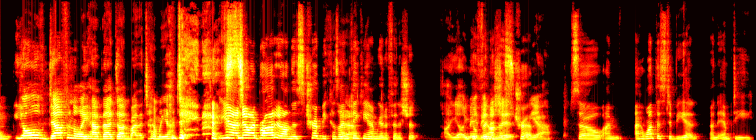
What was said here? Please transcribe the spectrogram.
mean, you'll definitely have that done by the time we update. Next. yeah, no, I brought it on this trip because I'm thinking I'm going to finish it. Uh, yeah, you'll maybe finish on this it. trip. Yeah, So I'm. I want this to be a, an empty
